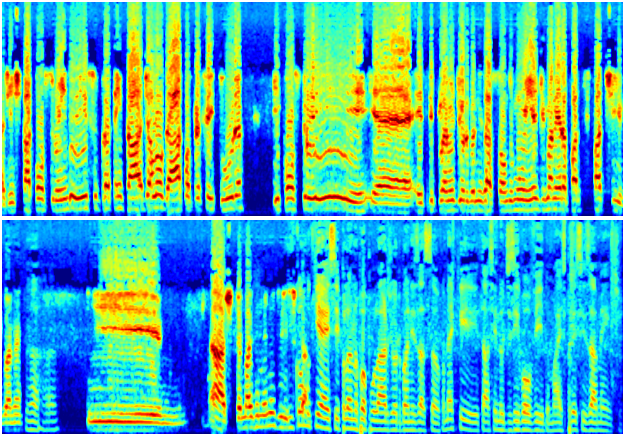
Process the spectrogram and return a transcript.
A gente está construindo isso para tentar dialogar com a prefeitura e construir é, esse plano de urbanização do Moinho de maneira participativa, né? Uhum. E ah, acho que é mais ou menos isso. E como cara. que é esse plano popular de urbanização? Como é que está sendo desenvolvido mais precisamente?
